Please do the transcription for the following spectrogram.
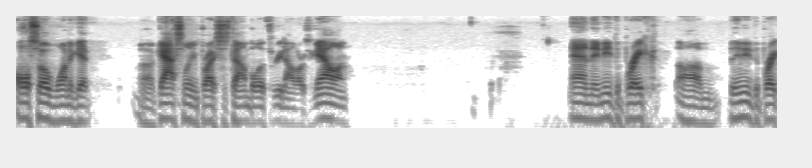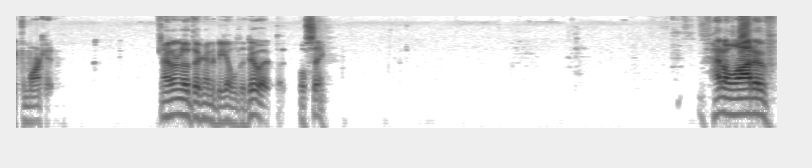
also want to get uh, gasoline prices down below three dollars a gallon, and they need to break um, they need to break the market. I don't know if they're going to be able to do it, but we'll see. We've had a lot of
